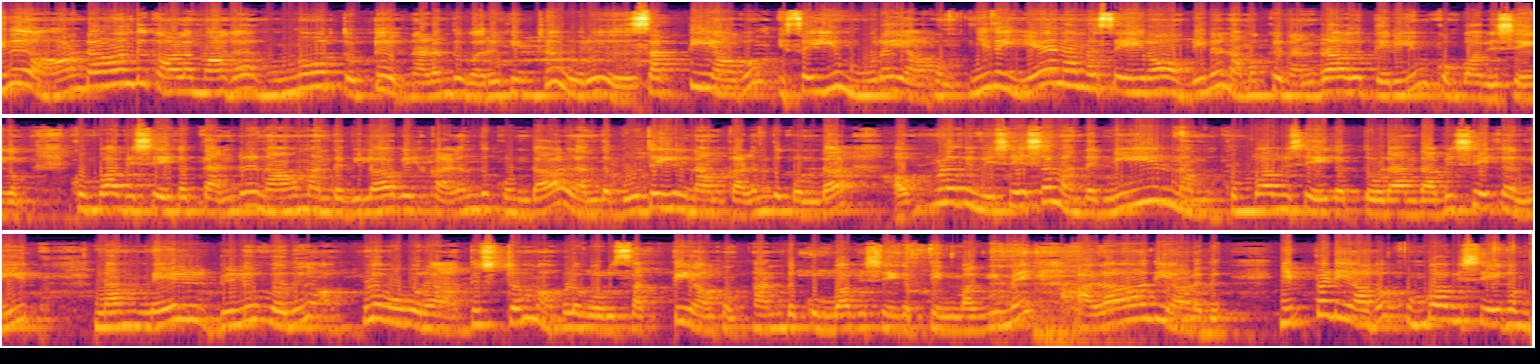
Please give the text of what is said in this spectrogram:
இது ஆண்டாண்டு காலமாக முன்னோர் தொட்டு நடந்து வருகின்ற ஒரு சக்தியாகும் செய்யும் முறையாகும். இதை ஏன் நம்ம செய்யறோம் அப்படின்னு நமக்கு நன்றாக தெரியும் கும்பாபிஷேகம். கும்பாபிஷேகத்தன்று நாம் அந்த விழாவில் கலந்து கொண்டால் அந்த பூஜையில் நாம் கலந்து கொண்டால் அவ்வளவு விசேஷம். அந்த நீர் நம் கும்பாபிஷேகத்தோட அந்த அபிஷேக நீர் நம் மேல் விழுவது அவ்வளவு ஒரு அதிர்ஷ்டம் அவ்வளவு ஒரு சக்தி ஆகும். அந்த கும்பாபிஷேகத்தின் மகிமை அலாதியானது. இப்படியாக கும்பாபிஷேகம்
